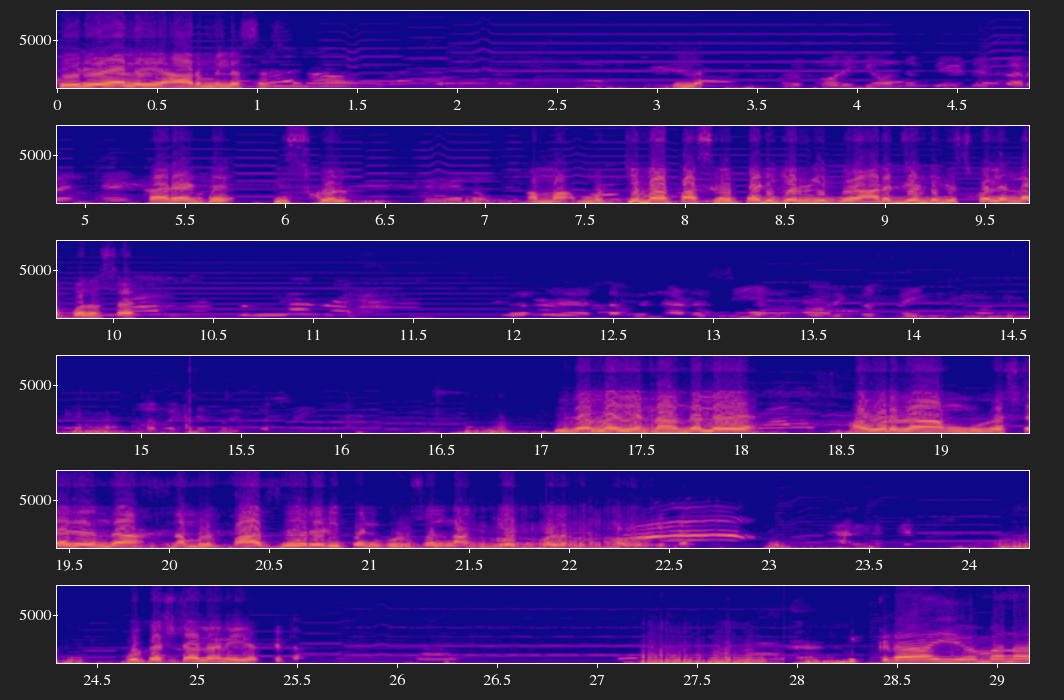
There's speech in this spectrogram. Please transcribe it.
பெரிய வேலை யாரும் இல்லை சார். இல்லை. கரண்ட் இஸ்கூல் ஆமா முக்கியமா பசங்க படிக்கிறதுக்கு இப்போ அர்ஜென்ட்டுக்கு இஸ்கூல் இருந்தா போதும் சார் இதெல்லாம் என்ன இருந்தாலும் அவர் தான் முக ஸ்டாலின் இருந்தா நம்மளுக்கு பார்த்து ரெடி பண்ணி கொடுக்க சொல்லி நான் கேட்டுக்கொள்ள அவர்கிட்ட ముఖ స్టాలిన్ అయ్యాక ఇక్కడ ఏమైనా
